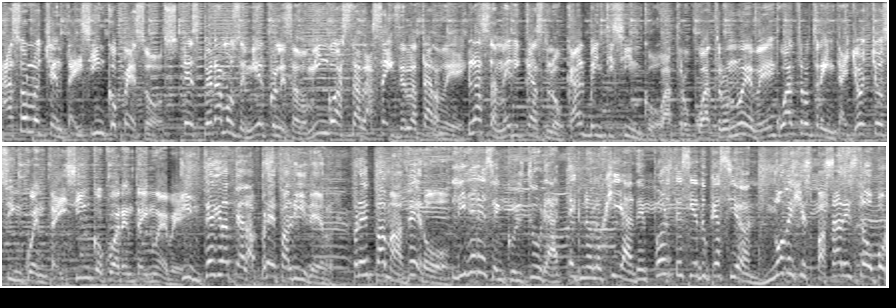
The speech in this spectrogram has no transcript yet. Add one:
a solo 85 pesos. Te esperamos de miércoles a domingo hasta las 6 de la tarde. Plaza Américas Local 25 449-438-5549. Intégrate a la Prepa Líder, Prepa Madero. Líderes en cultura, tecnología, deportes y educación. No dejes pasar esta oportunidad.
